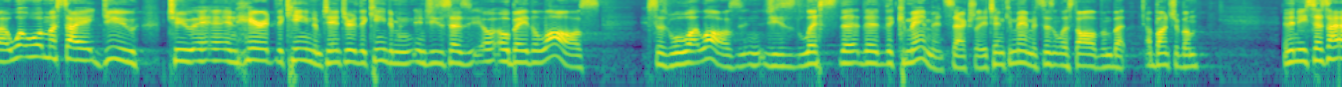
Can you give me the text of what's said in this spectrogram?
uh, what, what must I do to inherit the kingdom, to enter the kingdom? And Jesus says, Obey the laws. He says, Well, what laws? And Jesus lists the, the, the commandments, actually. The Ten Commandments doesn't list all of them, but a bunch of them. And then he says, I,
